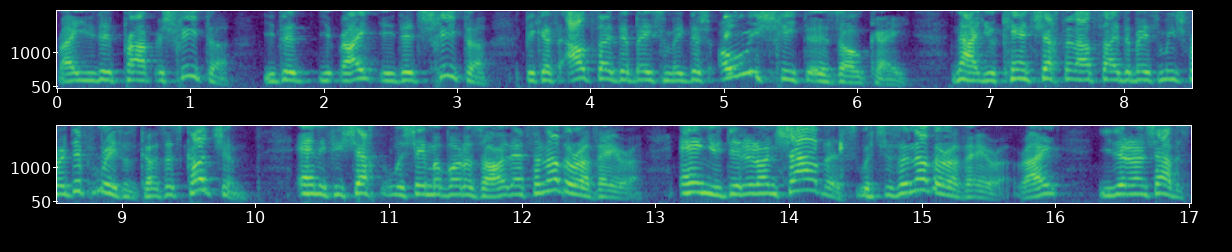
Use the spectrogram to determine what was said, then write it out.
right? You did proper shchita. You did you- right. You did shchita because outside the base of Migdash, only shchita is okay. Now you can't shecht it outside the base of Migdash for different reasons because it's kachim. And if you shecht l'shem avodah that's another avera. And you did it on Shabbos, which is another avera, right? You did it on Shabbos.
